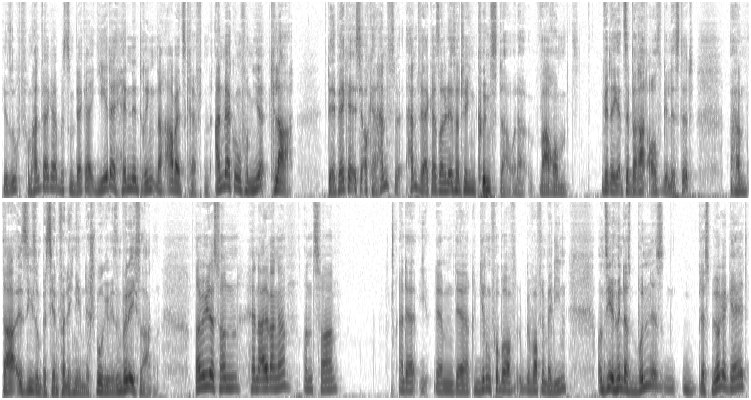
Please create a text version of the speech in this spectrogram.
Hier sucht vom Handwerker bis zum Bäcker jeder Hände dringend nach Arbeitskräften. Anmerkung von mir, klar. Der Bäcker ist ja auch kein Handwerker, sondern der ist natürlich ein Künstler. Oder warum wird er jetzt separat aufgelistet? Ähm, da ist sie so ein bisschen völlig neben der Spur gewesen, würde ich sagen. Dann haben wir wieder von Herrn Alwanger. Und zwar der, der, der Regierung vorgeworfen in Berlin. Und sie erhöhen das Bundes, das Bürgergeld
